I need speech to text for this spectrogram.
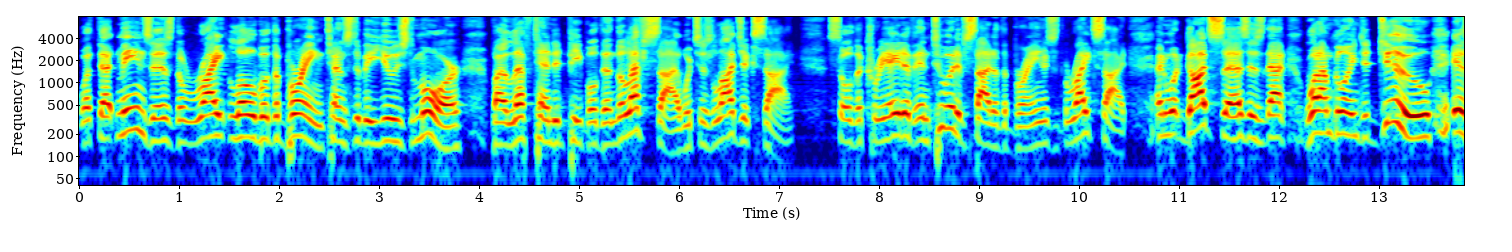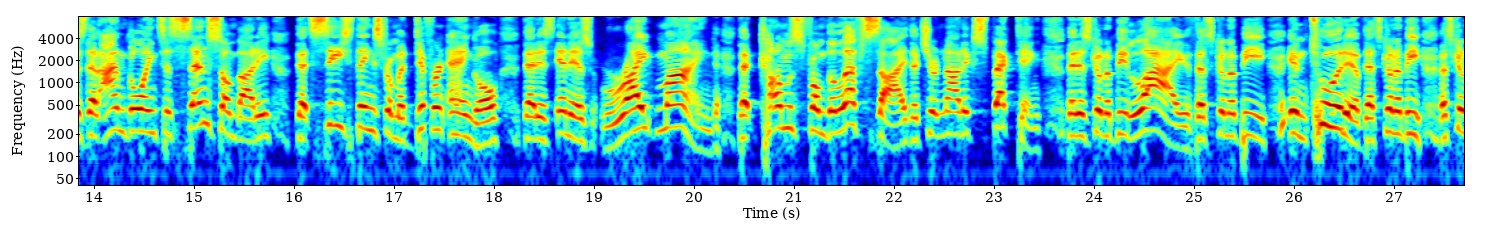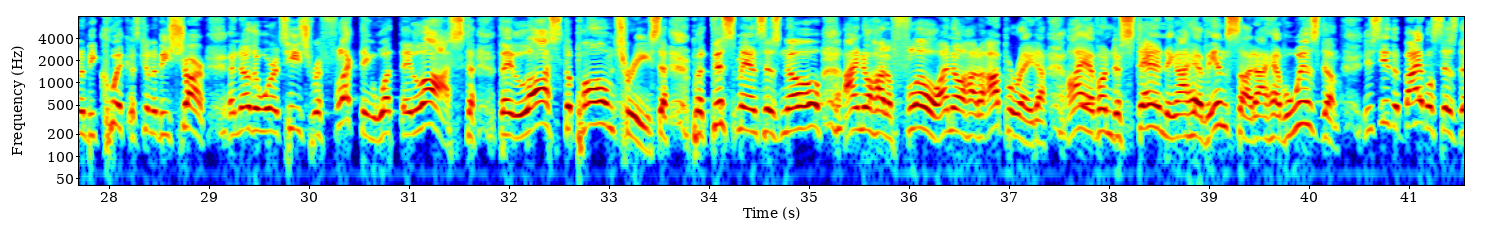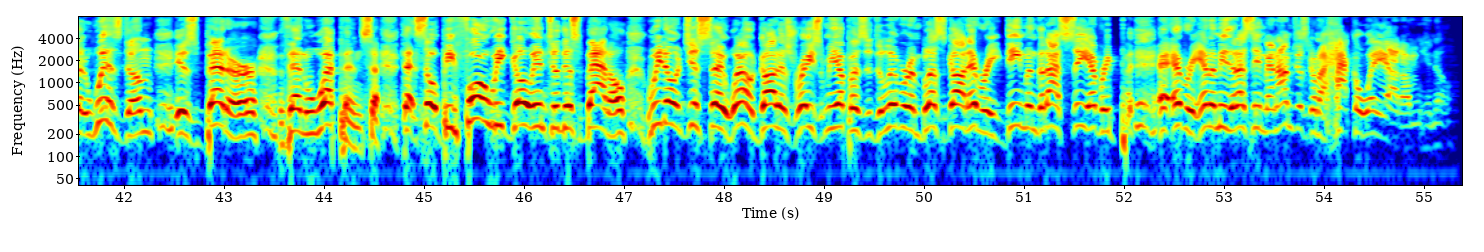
What that means is the right lobe of the brain tends to be used more by left handed people than the left side, which is logic side. So the creative, intuitive side of the brain is the right side. And what God says is that what I'm going to do is that I'm going to send somebody that sees things from a different angle, that is in his right mind, that comes from the left side that you're not expecting, that is going to be live, that's going to be intuitive, that's going to be that's going to be quick, it's going to be sharp. In other words, he's reflecting what they lost. They lost the palm trees. But this man says, "No, I know how to flow. I know how to operate. I have understanding, I have insight, I have wisdom. You see, the Bible says that wisdom is better than weapons. That so before we go into this battle, we don't just say, Well, God has raised me up as a deliverer, and bless God, every demon that I see, every every enemy that I see, man, I'm just gonna hack away at them, you know.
